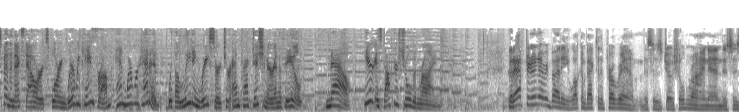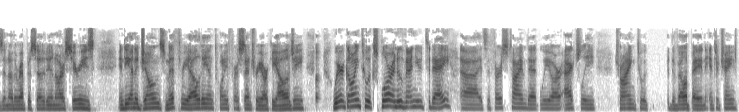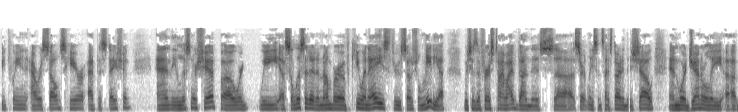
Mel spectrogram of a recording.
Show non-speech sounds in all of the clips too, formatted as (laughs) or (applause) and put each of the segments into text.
Spend the next hour exploring where we came from and where we're headed with a leading researcher and practitioner in the field. Now, here is Dr. Schuldenrein. Good afternoon, everybody. Welcome back to the program. This is Joe Schuldenrein, and this is another episode in our series, Indiana Jones, Myth, Reality, and 21st Century Archaeology. We're going to explore a new venue today. Uh, it's the first time that we are actually trying to develop a, an interchange between ourselves here at the station and the listenership. Uh, we uh, solicited a number of Q and A's through social media, which is the first time I've done this, uh, certainly since I started this show, and more generally, uh,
